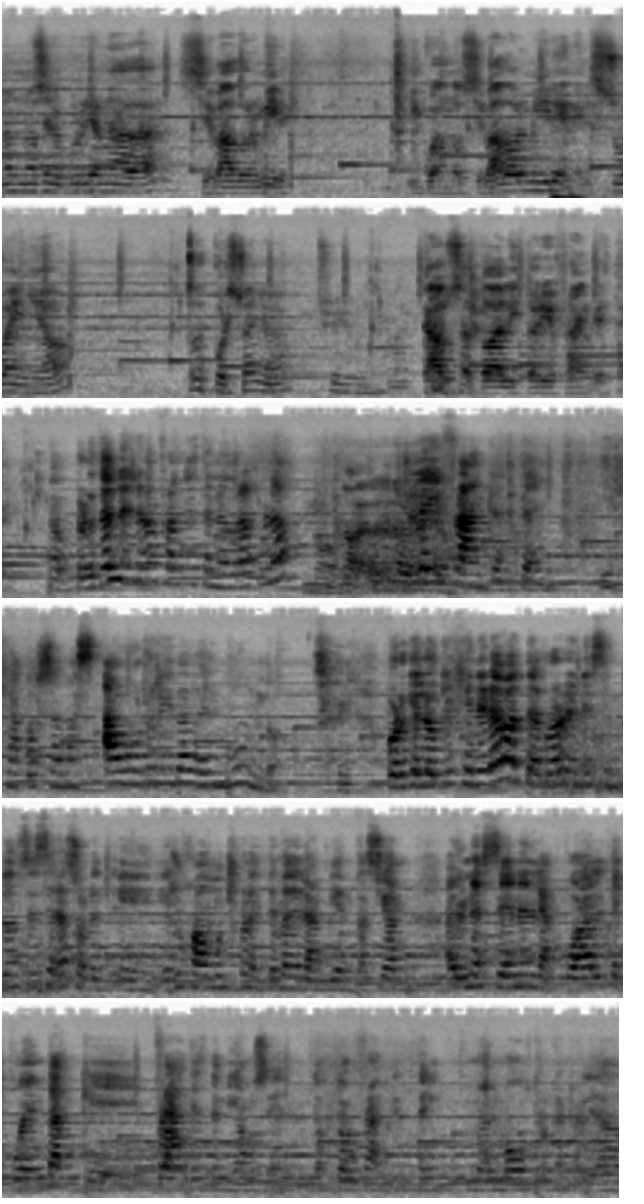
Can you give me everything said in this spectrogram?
no, no se le ocurría nada, se va a dormir. Y cuando se va a dormir en el sueño, Todo es por sueño, ¿no? causa toda la historia de Frankenstein. No, ¿Pero ustedes leyeron Frankenstein o Drácula? No, No, todavía no, Yo leí. Frankenstein y es la cosa más aburrida del mundo. Porque lo que generaba terror en ese entonces era sobre. eh, ellos jugaban mucho con el tema de la ambientación. Hay una escena en la cual te cuentan que Frankenstein, digamos, el doctor Frankenstein, no el monstruo que en realidad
